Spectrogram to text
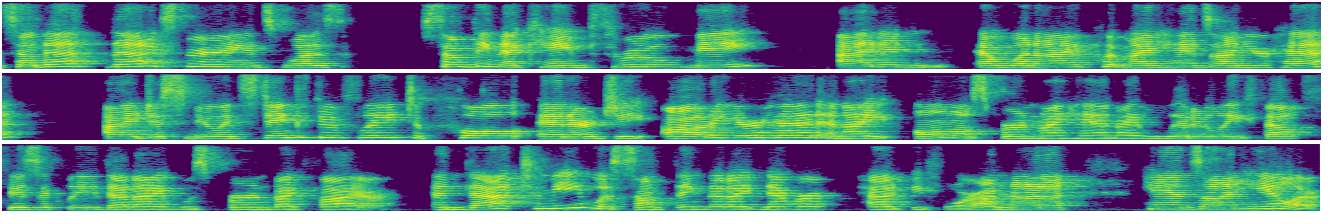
so that that experience was something that came through me i didn't and when i put my hands on your head i just knew instinctively to pull energy out of your head and i almost burned my hand i literally felt physically that i was burned by fire and that to me was something that i'd never had before i'm not a hands-on healer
